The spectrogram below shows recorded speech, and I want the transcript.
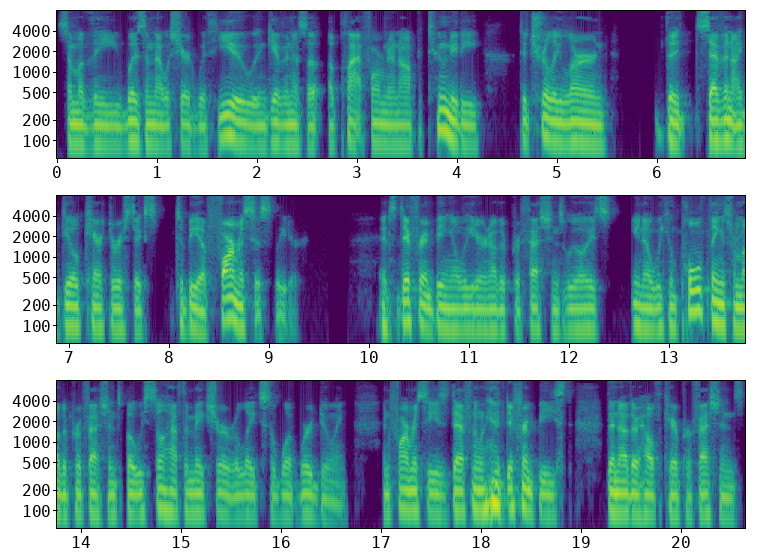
some of the wisdom that was shared with you and given us a, a platform and an opportunity to truly learn the seven ideal characteristics to be a pharmacist leader. It's mm-hmm. different being a leader in other professions. We always, you know, we can pull things from other professions, but we still have to make sure it relates to what we're doing. And pharmacy is definitely a different beast than other healthcare professions.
